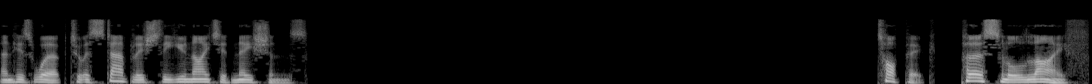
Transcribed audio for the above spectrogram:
and his work to establish the United Nations. Personal life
